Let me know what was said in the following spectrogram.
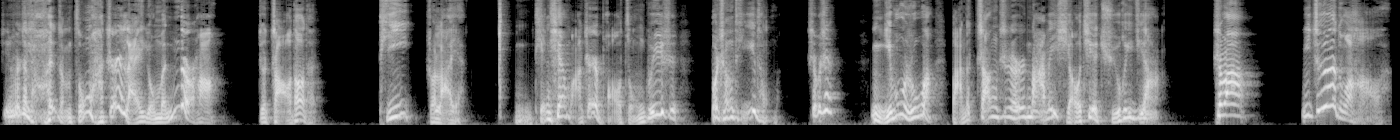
心说这老爷怎么总往这儿来？有门道哈！就找到他，提议说：“老爷，你天天往这儿跑，总归是不成体统嘛，是不是？你不如啊，把那张之儿纳为小妾娶回家，是吧？你这多好啊！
